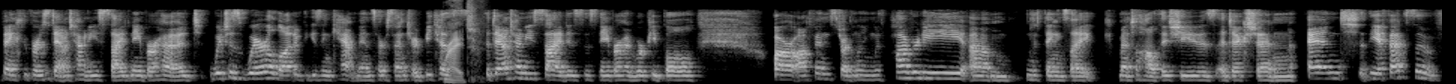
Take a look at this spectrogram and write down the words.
Vancouver's downtown east side neighborhood, which is where a lot of these encampments are centered because right. the downtown east side is this neighborhood where people are often struggling with poverty, um, with things like mental health issues, addiction, and the effects of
